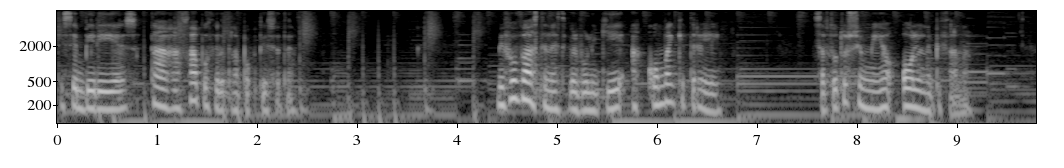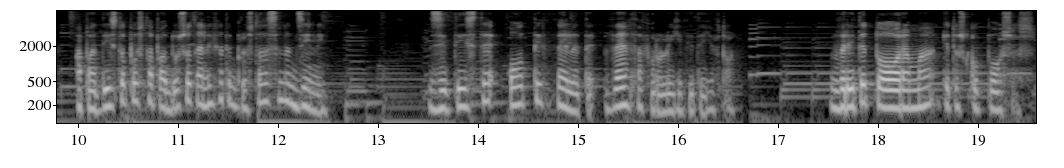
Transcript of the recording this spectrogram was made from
τις εμπειρίες, τα αγαθά που θέλετε να αποκτήσετε. Μη φοβάστε να είστε υπερβολικοί, ακόμα και τρελοί. Σε αυτό το σημείο όλα είναι πιθανά. Απαντήστε όπως θα απαντούσατε αν είχατε μπροστά σας ένα τζίνι. Ζητήστε ό,τι θέλετε, δεν θα φορολογηθείτε γι' αυτό. Βρείτε το όραμα και το σκοπό σας.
